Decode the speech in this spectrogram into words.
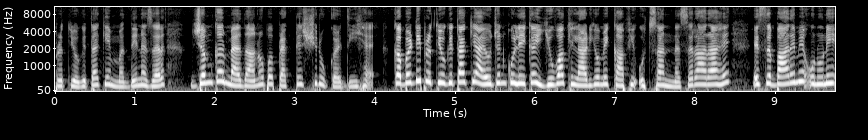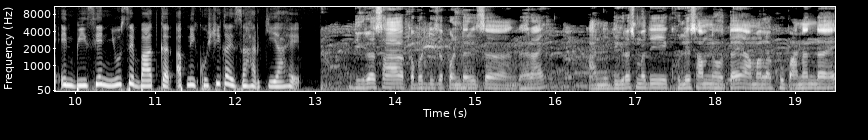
प्रतियोगिता के मद्देनजर जमकर मैदानों पर प्रैक्टिस शुरू कर दी है। कबड्डी प्रतियोगिता के आयोजन को लेकर युवा खिलाड़ियों में काफ़ी उत्साह नज़र आ रहा है। इस बारे में उन्होंने इन बीसीएन न्यूज़ से बात कर अपनी खुशी का इजहार किया है। दिग्रस हा कबड्डीचं घर आहे आणि दिग्रसमध्ये खुले सामने होत आहे. आम्हाला खूप आनंद आहे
